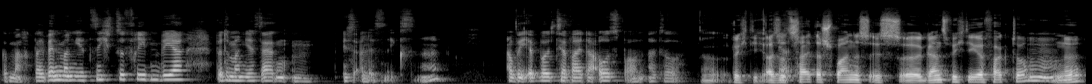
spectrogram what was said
gemacht? Weil wenn man jetzt nicht zufrieden wäre, würde man ja sagen, mh, hm, ist alles nix. Ne? Aber ihr wollt es ja weiter ausbauen, also. Ja, richtig. Also ja. Zeitersparnis ist äh, ganz wichtiger Faktor. Mhm. Ne?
